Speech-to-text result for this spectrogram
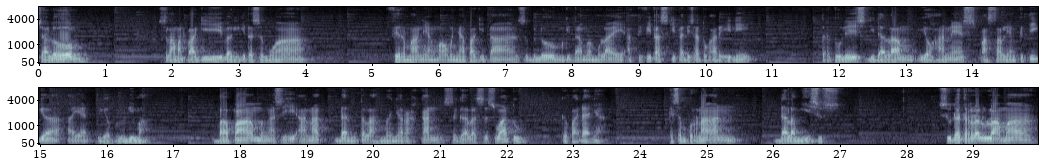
Shalom, selamat pagi bagi kita semua. Firman yang mau menyapa kita sebelum kita memulai aktivitas kita di satu hari ini tertulis di dalam Yohanes pasal yang ketiga ayat 35. Bapa mengasihi anak dan telah menyerahkan segala sesuatu kepadanya. Kesempurnaan dalam Yesus. Sudah terlalu lama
